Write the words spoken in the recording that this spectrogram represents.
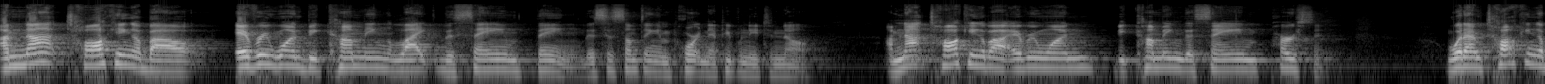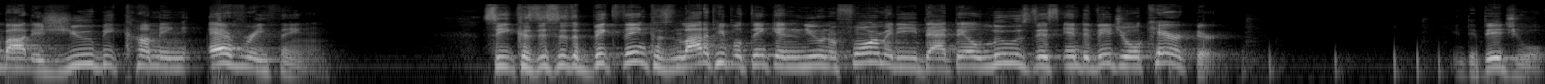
I'm not talking about everyone becoming like the same thing. This is something important that people need to know. I'm not talking about everyone becoming the same person. What I'm talking about is you becoming everything. See, because this is a big thing, because a lot of people think in uniformity that they'll lose this individual character. Individual,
